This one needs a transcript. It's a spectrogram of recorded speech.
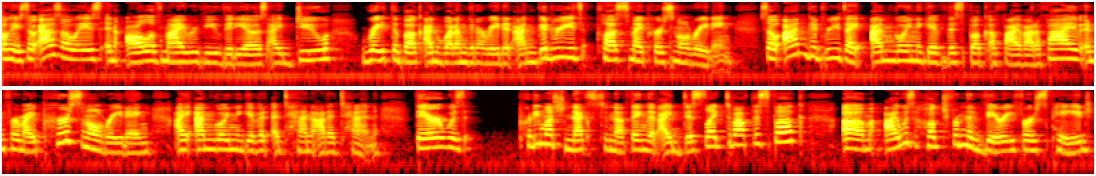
Okay, so as always in all of my review videos, I do rate the book on what I'm gonna rate it on Goodreads plus my personal rating. So on Goodreads, I am going to give this book a five out of five. And for my personal rating, I am going to give it a 10 out of 10. There was pretty much next to nothing that I disliked about this book. Um, I was hooked from the very first page.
